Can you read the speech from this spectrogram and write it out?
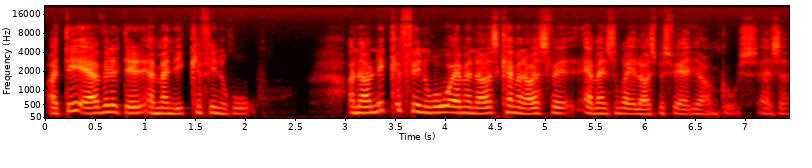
og det er vel det, at man ikke kan finde ro. Og når man ikke kan finde ro, er man, også, kan man også, er man som regel også besværlig at omgås. Altså,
